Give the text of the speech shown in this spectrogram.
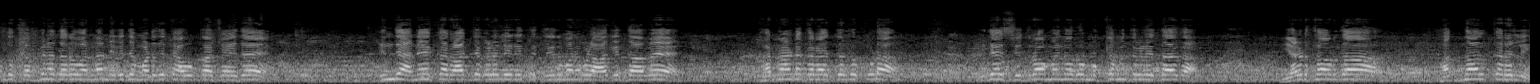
ಒಂದು ಕಬ್ಬಿನ ದರವನ್ನ ನಿಗದಿ ಮಾಡೋದಕ್ಕೆ ಅವಕಾಶ ಇದೆ. ಹಿಂದೆ ಅನೇಕ ರಾಜ್ಯಗಳಲ್ಲಿ ಈ ರೀತಿ ತೀರ್ಮಾನಗಳು ಆಗಿದ್ದಾವೆ. ಕರ್ನಾಟಕ ರಾಜ್ಯದಲ್ಲೂ ಕೂಡ ಇದೇ ಸಿದ್ದರಾಮಯ್ಯವರು ಮುಖ್ಯಮಂತ್ರಿಗಳಿದ್ದಾಗ, ಎರಡು ಸಾವಿರದ ಹದಿನಾಲ್ಕರಲ್ಲಿ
